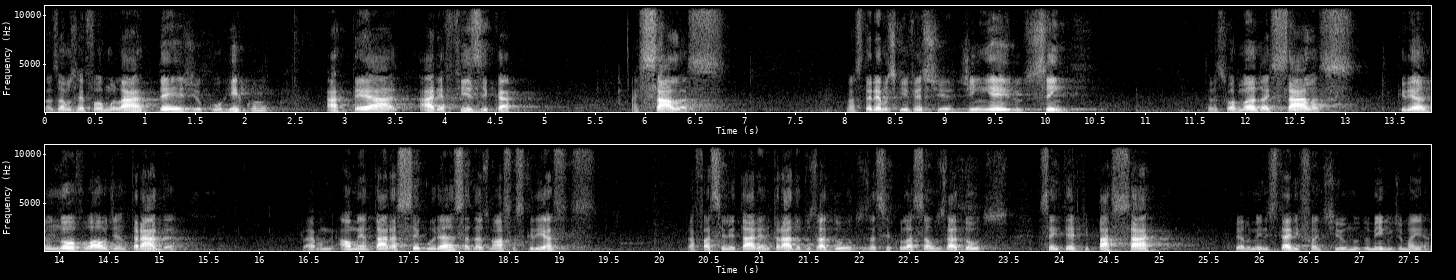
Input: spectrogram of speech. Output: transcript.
Nós vamos reformular desde o currículo até a área física, as salas. Nós teremos que investir dinheiro, sim, transformando as salas, criando um novo hall de entrada, para aumentar a segurança das nossas crianças, para facilitar a entrada dos adultos, a circulação dos adultos, sem ter que passar pelo Ministério Infantil no domingo de manhã.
